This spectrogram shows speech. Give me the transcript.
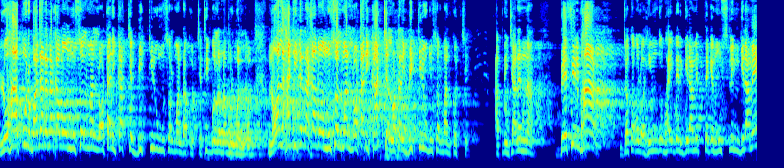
লোহাপুর বাজারে দেখাবো, মুসলমান লটারি কাটছে, বিক্রিও মুসলমানরা করছে। ঠিক বললাম না ভুল বললাম? নলহাটিতে দেখাবো, মুসলমান লটারি কাটছে, লটারি বিক্রিও মুসলমান করছে। আপনি জানেন না, বেশিরভাগ যতগুলো হিন্দু ভাইদের গ্রামের থেকে মুসলিম গ্রামে,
